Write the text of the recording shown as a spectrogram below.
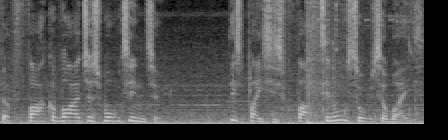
The fuck have I just walked into? This place is fucked in all sorts of ways.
